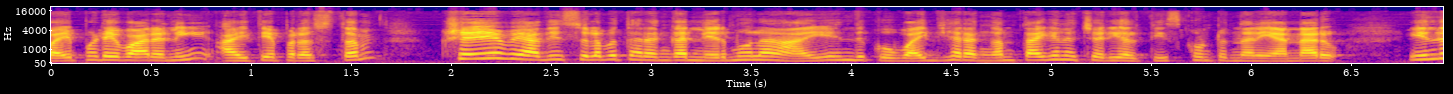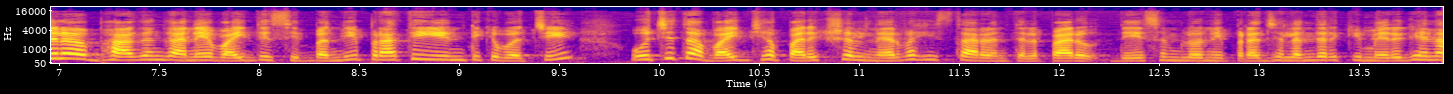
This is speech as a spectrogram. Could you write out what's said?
భయపడేవారని అయితే ప్రస్తుతం క్షయవ్యాధి సులభతరంగా నిర్మూలన అయ్యేందుకు వైద్య రంగం తగిన చర్యలు తీసుకుంటుందని అన్నారు. ఇందులో భాగంగానే వైద్య సిబ్బంది ప్రతి ఇంటికి వచ్చి ఉచిత వైద్య పరీక్షలు నిర్వహిస్తారని తెలిపారు. దేశంలోని ప్రజలందరికీ మెరుగైన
